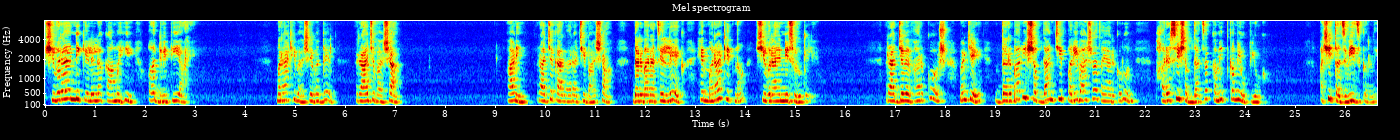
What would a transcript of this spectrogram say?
शिवरायांनी केलेलं कामही अद्वितीय आहे. मराठी भाषेबद्दल राजभाषा आणि राज्यकारभाराची भाषा दरबाराचे लेख हे मराठीतनं शिवरायांनी सुरू केले. राज्यव्यवहार कोश म्हणजे दरबारी शब्दांची परिभाषा तयार करून फारसी शब्दाचा कमीत कमी उपयोग अशी तजवीज करणे.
